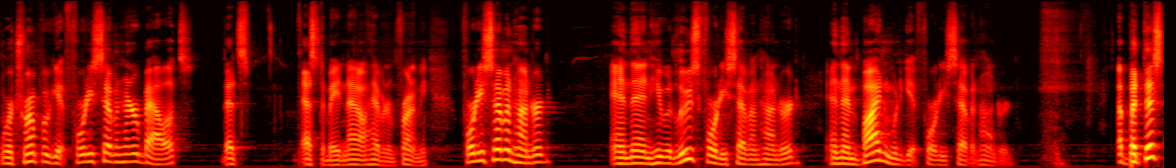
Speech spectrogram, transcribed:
where Trump would get 4,700 ballots. That's estimated, and I don't have it in front of me. 4,700, and then he would lose 4,700, and then Biden would get 4,700. Uh, But this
